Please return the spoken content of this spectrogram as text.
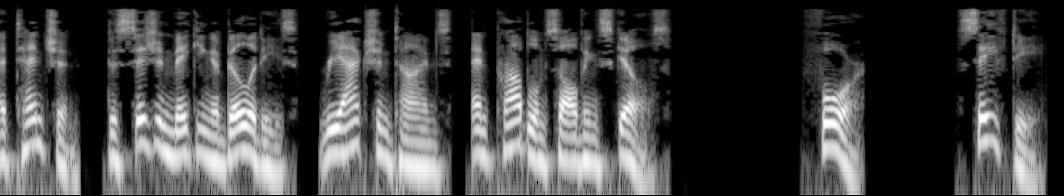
attention, decision-making abilities, reaction times, and problem-solving skills. 4. Safety.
